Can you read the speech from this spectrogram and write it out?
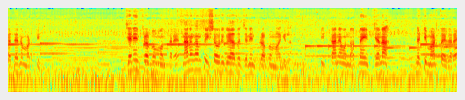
ಗದ್ದೆನ ಮಾಡ್ತೀನಿ. ಜನಿನ್ ಪ್ರಾಬ್ಲಮ್ ಅಂತಾರೆ. ನನಗಂತೂ ಇಷ್ಟವರಿಗೂ ಯಾವುದೋ ಜನಿನ್ ಪ್ರಾಬ್ಲಮ್ ಆಗಿಲ್ಲ. ಈಗ ತಾನೇ ಒಂದು ಹದಿನೈದು ಜನ ನಟ್ಟಿ ಮಾಡ್ತಾ ಇದ್ದಾರೆ.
